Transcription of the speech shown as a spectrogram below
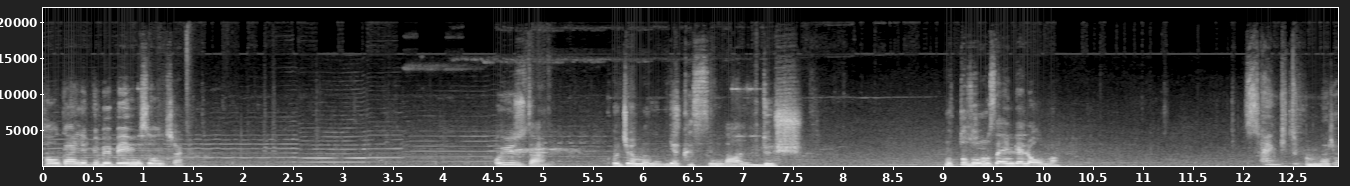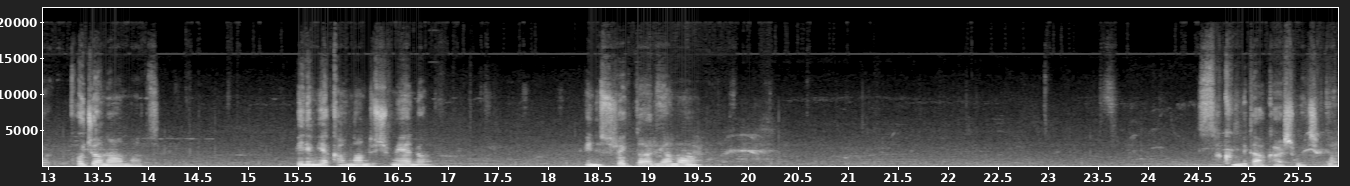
Tolga ile bir bebeğimiz olacak. O yüzden kocamın yakasından düş. Mutluluğumuza engel olma. Sen git bunları kocana anlat. Benim yakamdan düşmeyen o. Beni sürekli arayan o. Sakın bir daha karşıma çıkma.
